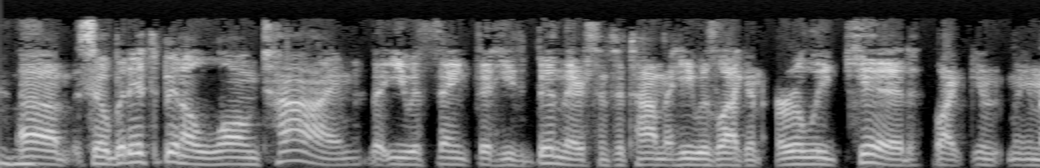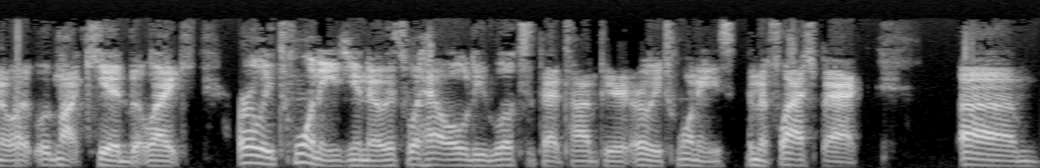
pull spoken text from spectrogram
Mm-hmm. Um, so, but it's been a long time that you would think that he's been there since the time that he was like an early kid, like, you know, not kid, but like early twenties, you know, that's what, how old he looks at that time period, early twenties in the flashback. Um,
